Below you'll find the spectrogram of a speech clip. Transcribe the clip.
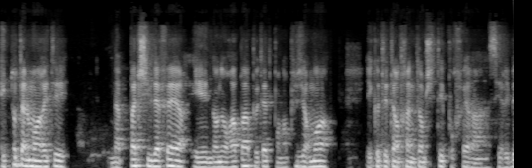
est totalement arrêté, n'a pas de chiffre d'affaires et n'en aura pas peut-être pendant plusieurs mois, et que tu étais en train de t'enchiter pour faire un série B,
